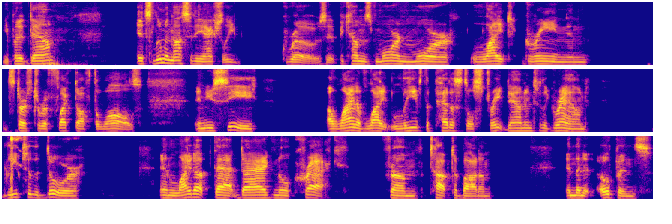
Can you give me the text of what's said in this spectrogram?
You put it down, its luminosity actually grows. It becomes more and more light green and it starts to reflect off the walls. And you see a line of light leaves the pedestal straight down into the ground, lead to the door, and light up that diagonal crack from top to bottom. And then it opens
